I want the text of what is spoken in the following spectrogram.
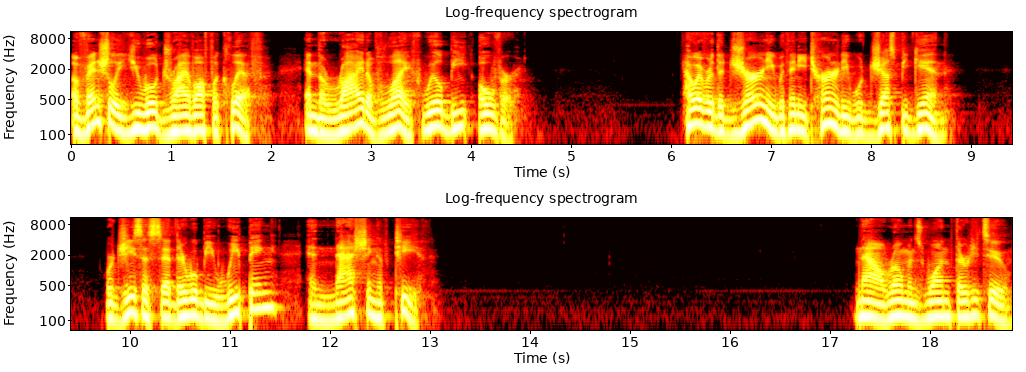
eventually you will drive off a cliff and the ride of life will be over. However, the journey within eternity will just begin, where Jesus said there will be weeping and gnashing of teeth. Now, Romans 1:32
